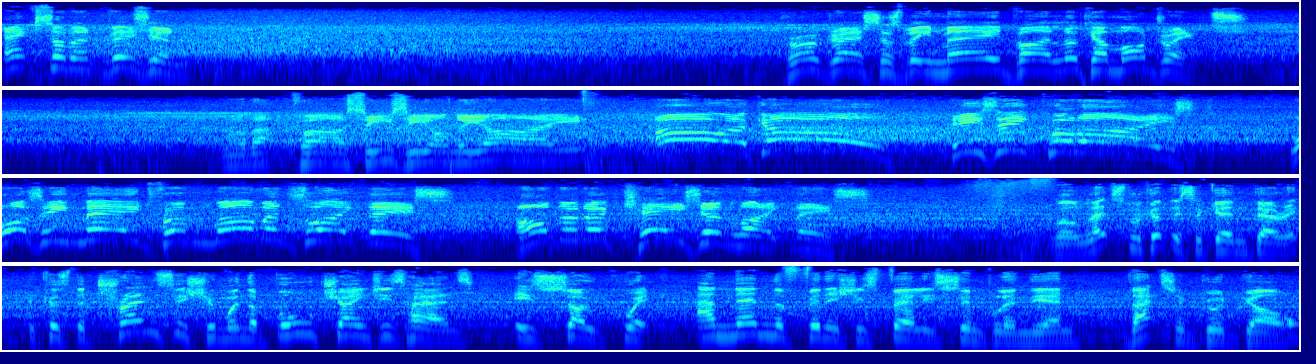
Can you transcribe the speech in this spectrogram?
Excellent vision. Progress has been made by Luka Modric. Well, that pass easy on the eye. Oh, a goal! He's equalised! Was he made from moments like this? On an occasion like this? Well, let's look at this again, Derek, because the transition when the ball changes hands is so quick, and then the finish is fairly simple in the end. That's a good goal.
